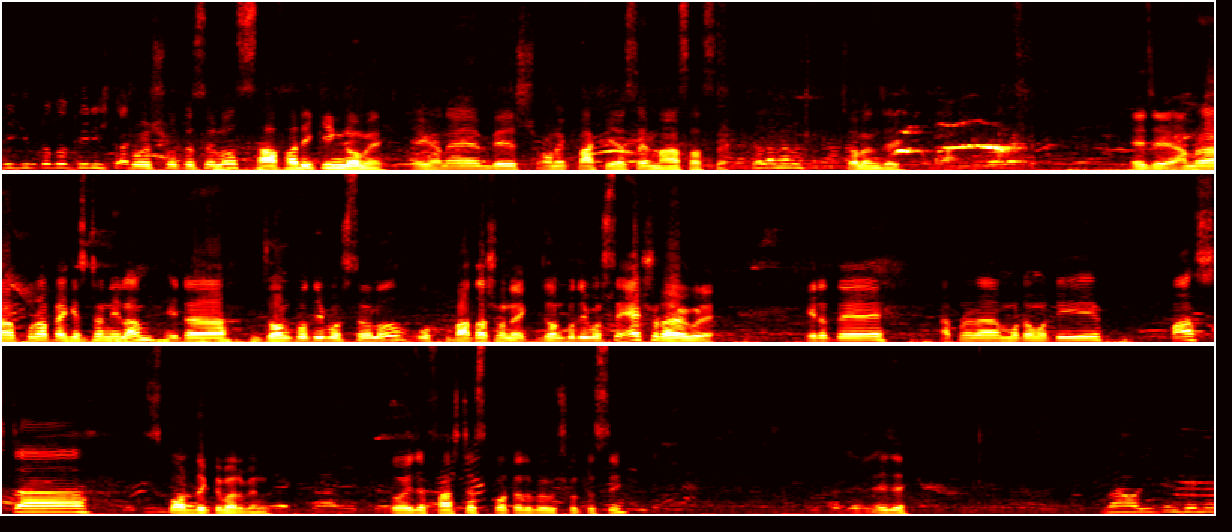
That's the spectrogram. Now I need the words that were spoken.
টিকিট কত? তিরিশ টাকা প্রবেশ করতেছিল সাফারি কিংডমে এখানে বেশ অনেক পাখি আছে মাছ আছে। চলেন যাই। এই যে আমরা পুরো প্যাকেজটা নিলাম। এটা জনপ্রতি পড়ছে হলো উহ বাতাস অনেক। জনপ্রতি পড়ছে একশো টাকা করে। এটাতে আপনারা মোটামুটি পাঁচটা স্পট দেখতে পারবেন। তো এই যে ফার্স্টটা স্পটটাতে প্রবেশ করতেছি। এই যে। না ওই দিন ট্রেনে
